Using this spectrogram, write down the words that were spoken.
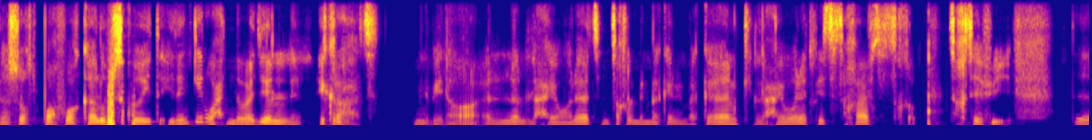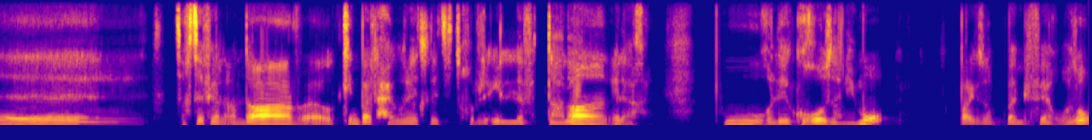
ne sortent parfois qu'à l'obscurité إذا كاين واحد النوع ديال الإكراهات. من بينها أن الحيوانات تنتقل من مكان لمكان. كاين الحيوانات التي تخاف تختفي. آه، تختفي الأنظار آه، كاين بعض الحيوانات التي تخرج إلا في الظلام إلى آخره. pour les gros animaux par exemple mammifères, oiseaux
